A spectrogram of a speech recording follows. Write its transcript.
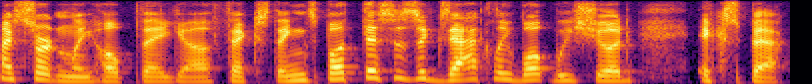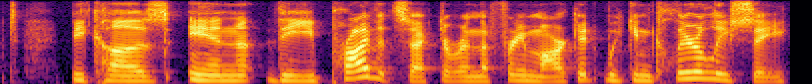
I certainly hope they uh, fix things, but this is exactly what we should expect because in the private sector, in the free market, we can clearly see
